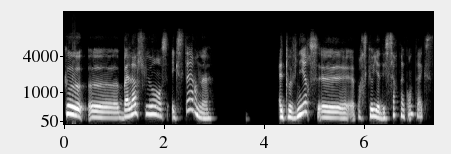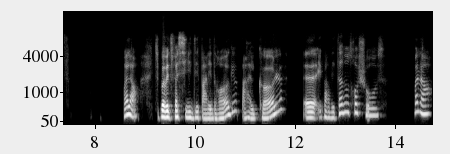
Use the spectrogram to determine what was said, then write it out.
que euh, bah, l'influence externe, elle peut venir euh, parce qu'il y a des certains contextes. Voilà, qui peuvent être facilités par les drogues, par l'alcool, euh, et par des tas d'autres choses. Voilà.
